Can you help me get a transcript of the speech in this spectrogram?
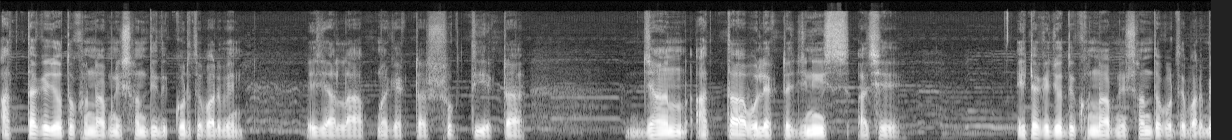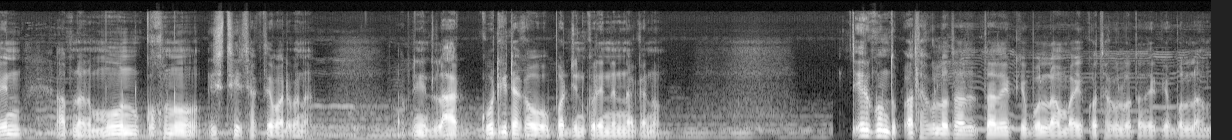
আত্মাকে যতক্ষণ আপনি শান্তি করতে পারবেন, এই যে আল্লাহ আপনাকে একটা শক্তি, একটা জান, আত্মা বলে একটা জিনিস আছে, এটাকে যতক্ষণ না আপনি শান্ত করতে পারবেন, আপনার মন কখনো স্থির থাকতে পারবে না। আপনি লাখ কোটি টাকাও উপার্জন করে নেন না কেন? এরকম তো কথাগুলো তাদের- তাদেরকে বললাম বা এই কথাগুলো তাদেরকে বললাম।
